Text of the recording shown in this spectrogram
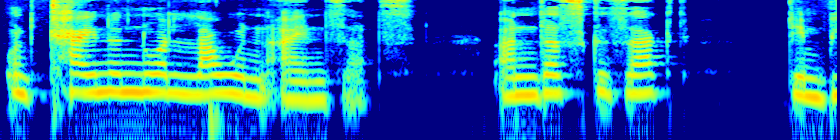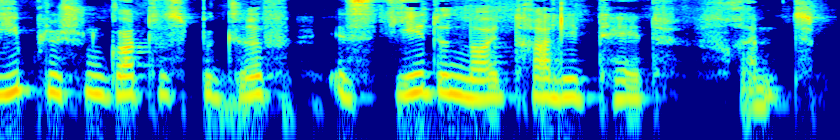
und keinen nur lauen Einsatz. Anders gesagt, dem biblischen Gottesbegriff ist jede Neutralität fremd.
